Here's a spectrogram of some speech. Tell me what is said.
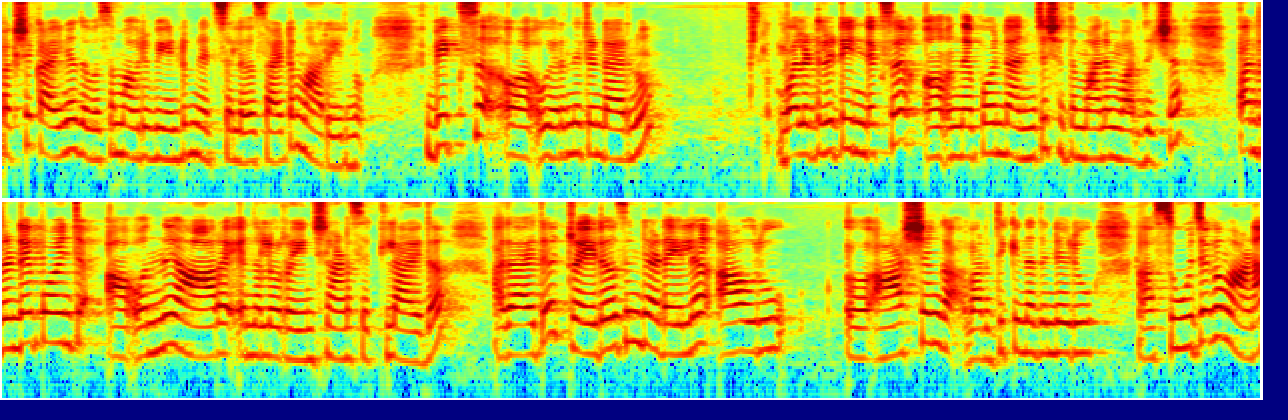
പക്ഷെ കഴിഞ്ഞ ദിവസം അവർ വീണ്ടും നെറ്റ് സെല്ലേഴ്സ് ആയിട്ട് മാറിയിരുന്നു. വിക്സ് ഉയർന്നിട്ടുണ്ടായിരുന്നു. വോളറ്റിലിറ്റി ഇൻഡെക്സ് ഒന്ന് പോയിന്റ് അഞ്ച് ശതമാനം വർദ്ധിച്ച് പന്ത്രണ്ട് പോയിന്റ് ഒന്ന് ആറ് എന്നുള്ള റേഞ്ചിലാണ് സെറ്റിലായത് അതായത് ട്രേഡേഴ്സിന്റെ ഇടയിൽ ആ ഒരു ആശങ്ക വർദ്ധിക്കുന്നതിന്റെ ഒരു സൂചകമാണ്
